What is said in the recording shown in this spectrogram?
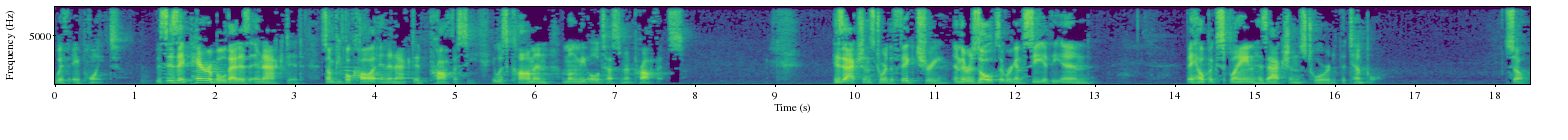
with a point. This is a parable that is enacted. Some people call it an enacted prophecy. It was common among the Old Testament prophets. His actions toward the fig tree and the results that we're going to see at the end, they help explain his actions toward the temple. So,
